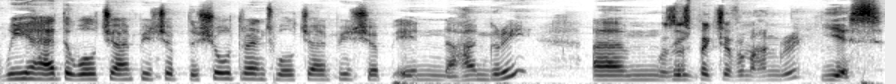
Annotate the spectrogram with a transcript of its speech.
we had the World Championship, the short range World Championship in Hungary. Um, Was the- this picture from Hungary? Yes.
